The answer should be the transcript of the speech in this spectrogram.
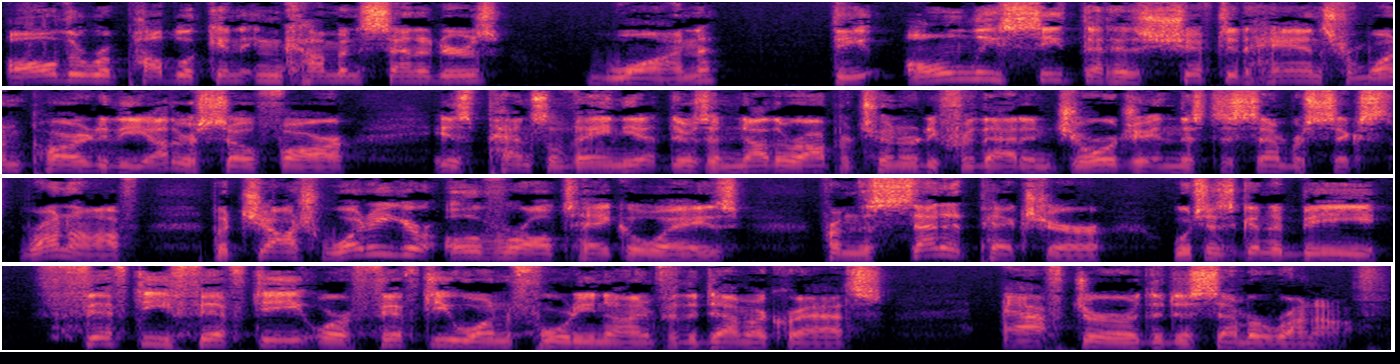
All the Republican incumbent senators won. The only seat that has shifted hands from one party to the other so far is Pennsylvania. There's another opportunity for that in Georgia in this December 6th runoff. But, Josh, what are your overall takeaways from the Senate picture, which is going to be 50 50 or 51 49 for the Democrats after the December runoff?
